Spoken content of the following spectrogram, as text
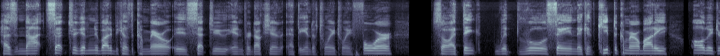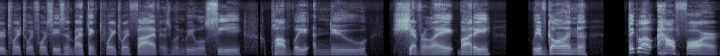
has not set to get a new body because the Camaro is set to in production at the end of 2024. So I think with rules saying they can keep the Camaro body all the way through the 2024 season, but I think 2025 is when we will see probably a new Chevrolet body. We've gone. Think about how far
